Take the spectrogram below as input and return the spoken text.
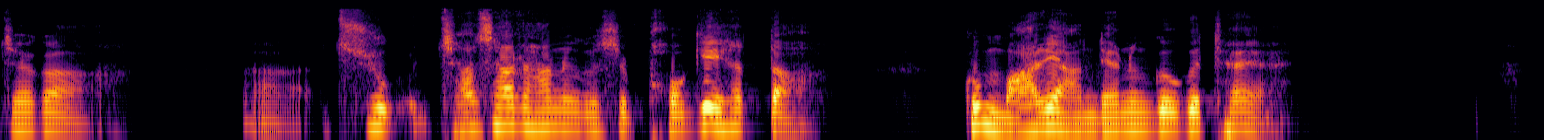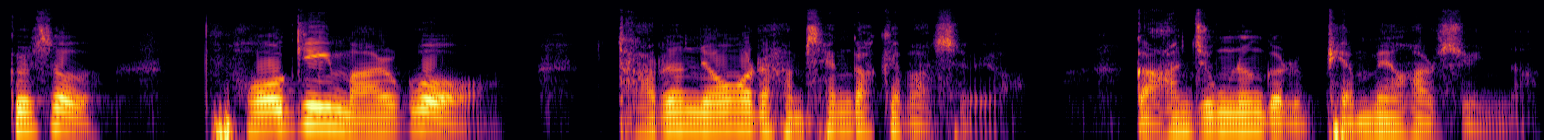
제가 아, 자살하는 것을 포기했다. 그 말이 안 되는 것 같아. 그래서 포기 말고 다른 용어를 한번 생각해 봤어요. 그안 죽는 것을 변명할 수 있나.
